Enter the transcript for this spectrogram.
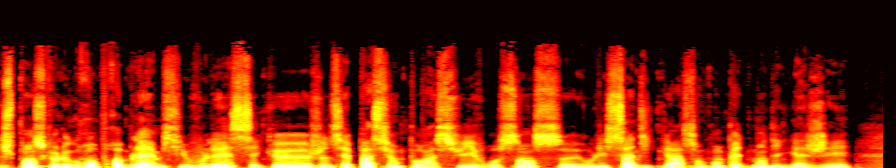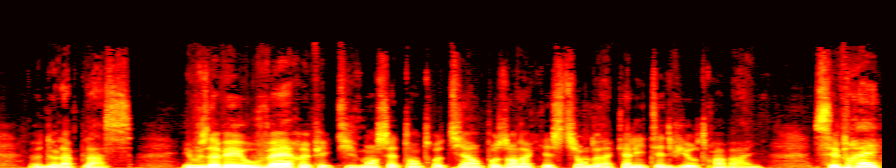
je pense que le gros problème, si vous voulez, c'est que je ne sais pas si on pourra suivre au sens euh, où les syndicats sont complètement dégagés de la place. Et vous avez ouvert effectivement cet entretien en posant la question de la qualité de vie au travail. C'est vrai,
